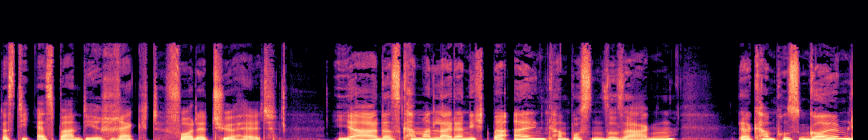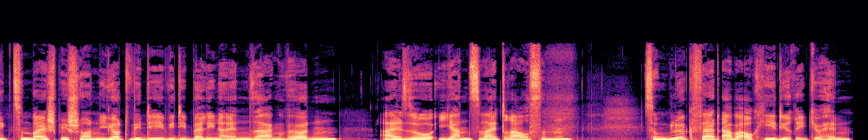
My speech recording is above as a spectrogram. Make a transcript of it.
dass die S-Bahn direkt vor der Tür hält. Ja, das kann man leider nicht bei allen Campussen so sagen. Der Campus Golm liegt zum Beispiel schon JWD, wie die BerlinerInnen sagen würden, also ganz weit draußen. Zum Glück fährt aber auch hier die Regio hin.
